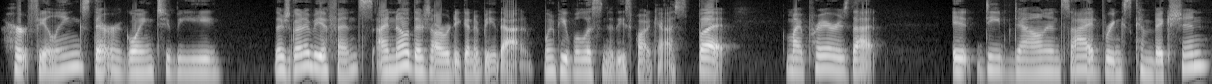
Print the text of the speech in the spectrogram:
hurt feelings. There are going to be there's going to be offense. I know there's already going to be that when people listen to these podcasts, but my prayer is that it deep down inside brings conviction,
